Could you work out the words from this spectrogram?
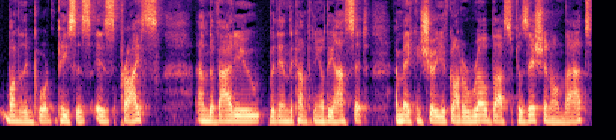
one of the important pieces is price and the value within the company or the asset and making sure you've got a robust position on that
